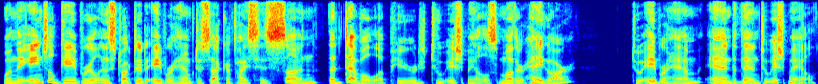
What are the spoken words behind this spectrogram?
When the angel Gabriel instructed Abraham to sacrifice his son, the devil appeared to Ishmael's mother Hagar, to Abraham, and then to Ishmael,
